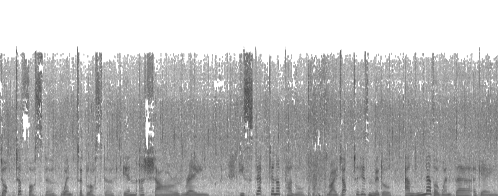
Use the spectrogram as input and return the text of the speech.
Dr. Foster went to Gloucester in a shower of rain. He stepped in a puddle right up to his middle and never went there again.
